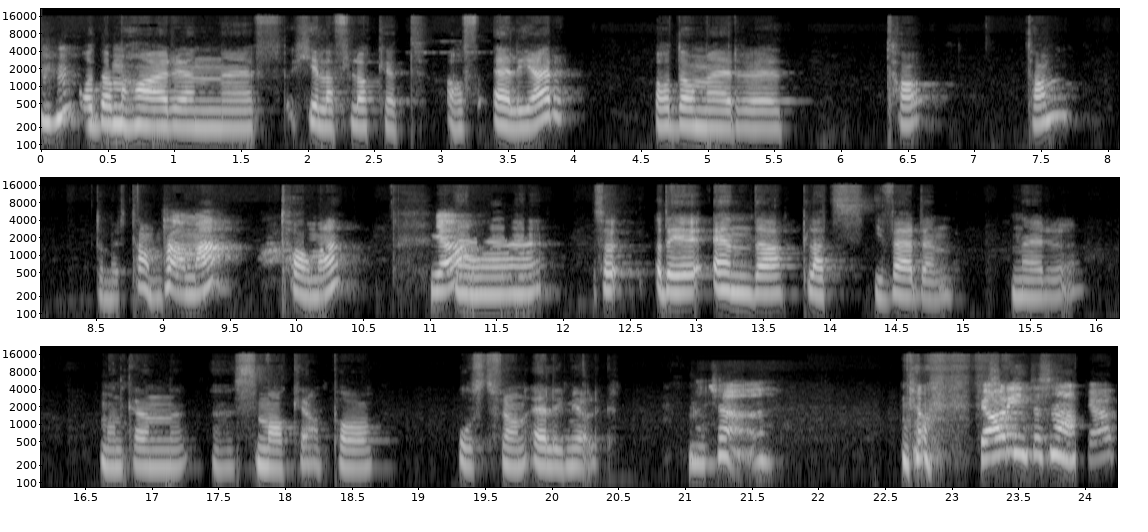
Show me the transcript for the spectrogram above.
Mm -hmm. Och de har en, eh, hela flocket av älgar. Och de är eh, ta, tam. De är tam. Tama. Tama. Ja. Uh, så, och det är enda plats i världen när man kan smaka på ost från älgmjölk. Okay. Ja. Jag har inte smakat.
